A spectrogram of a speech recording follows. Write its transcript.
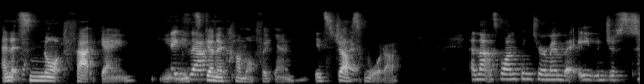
and it's not fat gain. Exactly. it's going to come off again. It's just water. And that's one thing to remember even just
